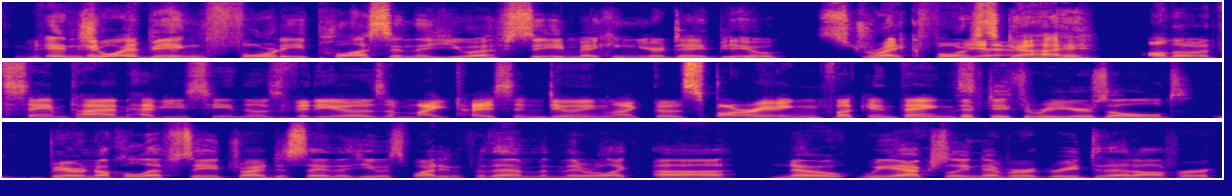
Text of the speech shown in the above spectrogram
Enjoy being 40 plus in the UFC, making your debut. Strikeforce Yeah. guy. Although at the same time, have you seen those videos of Mike Tyson doing like those sparring fucking things? 53 years old. Bare Knuckle FC tried to say that he was fighting for them, and they were like, uh, no, we actually never agreed to that offer.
